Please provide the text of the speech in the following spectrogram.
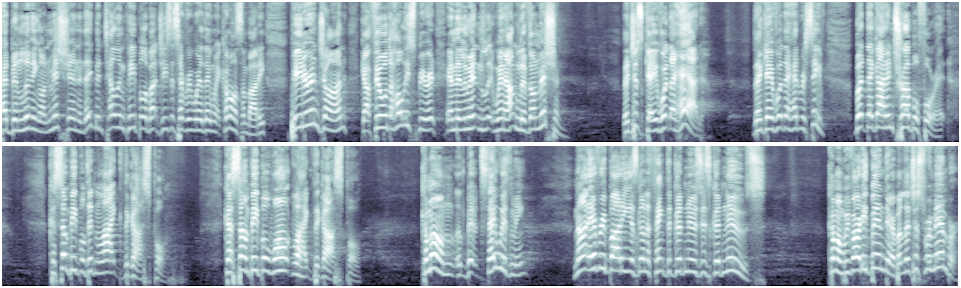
had been living on mission and they'd been telling people about Jesus everywhere they went. Come on, somebody. Peter and John got filled with the Holy Spirit and they went, and li- went out and lived on mission. They just gave what they had, they gave what they had received. But they got in trouble for it because some people didn't like the gospel, because some people won't like the gospel. Come on, stay with me. Not everybody is going to think the good news is good news. Come on, we've already been there, but let's just remember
